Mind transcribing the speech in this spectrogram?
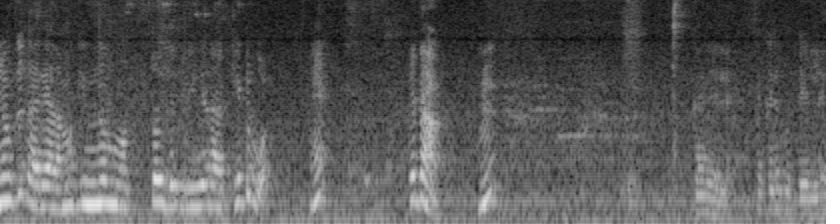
നമുക്ക് കരയാം നമുക്ക് ഇന്ന് മൊത്തം ഇത് ക്ലിയർ ആക്കിയിട്ട് പോവാം. ഏ? കേട്ടാ? കരയല്ലേ? ചക്കര കുട്ടിയല്ലേ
